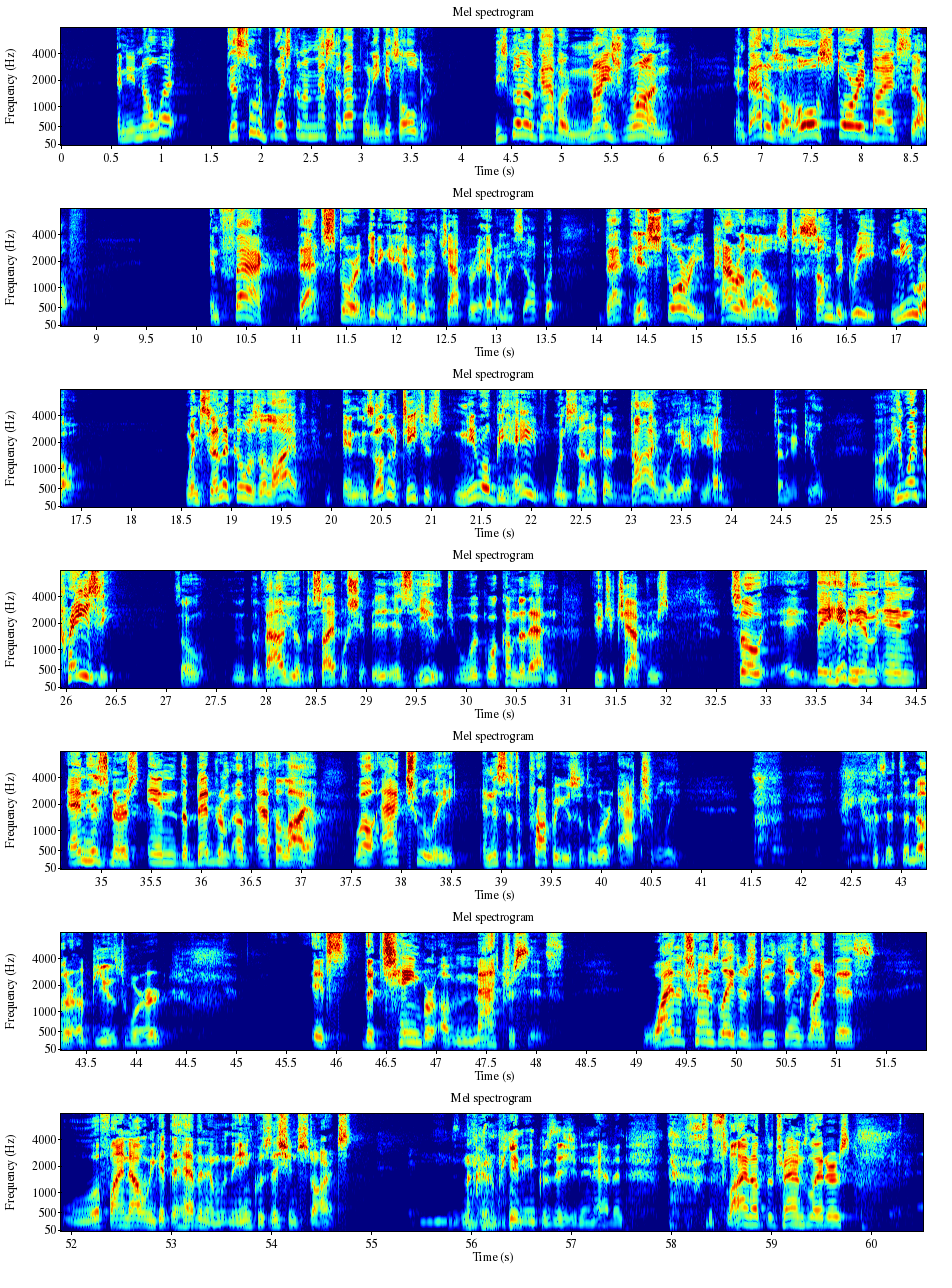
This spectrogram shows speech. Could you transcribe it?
And you know what? This little boy's going to mess it up when he gets older. He's going to have a nice run, and that is a whole story by itself. In fact, that story, I'm getting ahead of my chapter, ahead of myself, but that his story parallels to some degree Nero. When Seneca was alive and his other teachers, Nero behaved. When Seneca died, well, he actually had Seneca killed, uh, he went crazy. So the value of discipleship is huge. We'll, we'll come to that in future chapters. So eh, they hid him in, and his nurse in the bedroom of Athaliah. Well, actually, and this is the proper use of the word actually, because that's another abused word. It's the chamber of mattresses. Why the translators do things like this, we'll find out when we get to heaven and when the Inquisition starts. There's not going to be an inquisition in heaven. Just line up the translators,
